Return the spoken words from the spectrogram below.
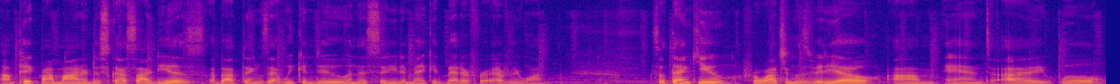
um, pick my mind or discuss ideas about things that we can do in the city to make it better for everyone. So thank you for watching this video um, and I will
